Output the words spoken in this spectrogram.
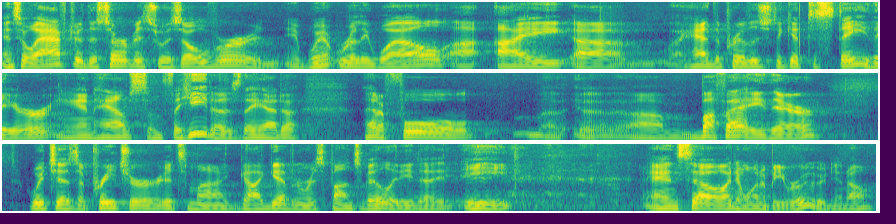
And so after the service was over and it went really well, I uh, had the privilege to get to stay there and have some fajitas. They had a, they had a full uh, um, buffet there, which as a preacher, it's my God given responsibility to eat. And so I didn't want to be rude, you know.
